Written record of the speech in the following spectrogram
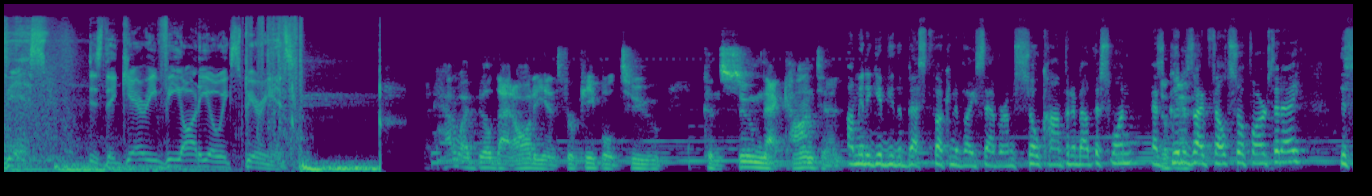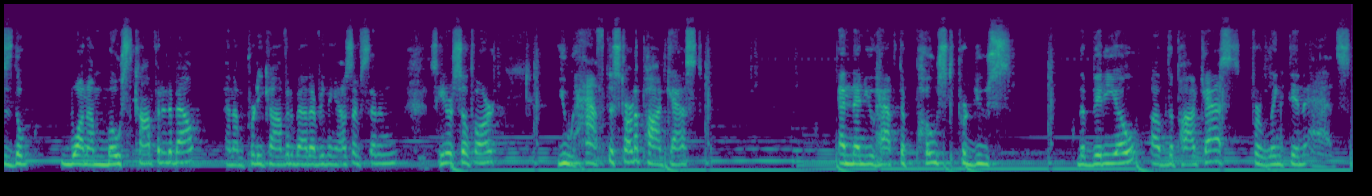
This is the Gary Vee audio experience. How do I build that audience for people to consume that content? I'm going to give you the best fucking advice ever. I'm so confident about this one. As good as I've felt so far today, this is the one I'm most confident about. And I'm pretty confident about everything else I've said in, here so far. You have to start a podcast and then you have to post produce the video of the podcast for LinkedIn ads.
